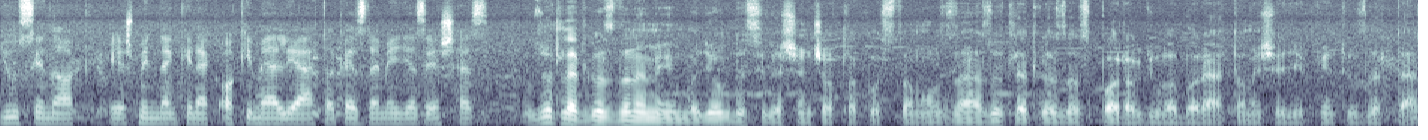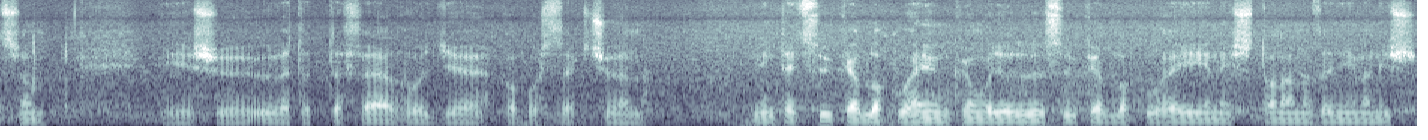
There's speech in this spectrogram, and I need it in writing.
Gyuszinak és mindenkinek, aki mellé állt a kezdeményezéshez. Az ötletgazda nem én vagyok, de szívesen csatlakoztam hozzá. Az ötletgazda az Parag Gyula barátom és egyébként üzlettársam, és ő vetette fel, hogy Kaposszegcsőn mint egy szűkebb lakóhelyünkön, vagy az ő szűkebb lakóhelyén, és talán az enyémen is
